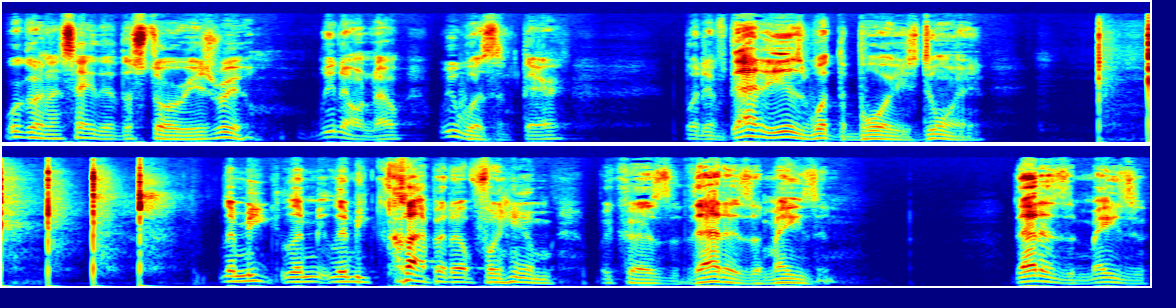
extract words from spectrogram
we're gonna say that the story is real. We don't know. We wasn't there. But if that is what the boy is doing, let me let me let me clap it up for him because that is amazing. That is amazing.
